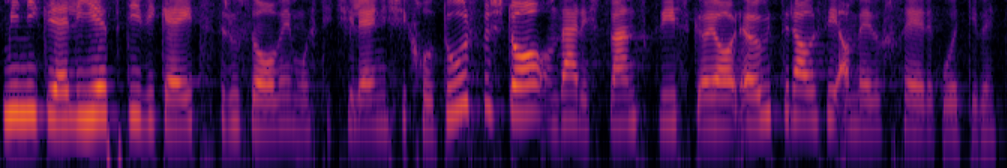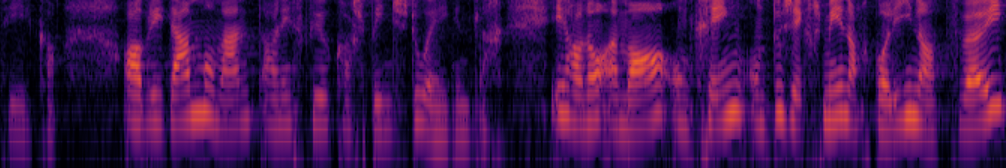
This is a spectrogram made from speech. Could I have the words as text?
Meine Geliebte, wie geht es dir so? Ich muss die chilenische Kultur verstehen. Und er ist 20, 30 Jahre älter als ich, aber wir haben sehr eine gute Beziehung gehabt. Aber in dem Moment habe ich das Gefühl gehabt, spinnst du eigentlich? Ich habe noch einen Mann und Kind und du schickst mir nach Colina 2,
